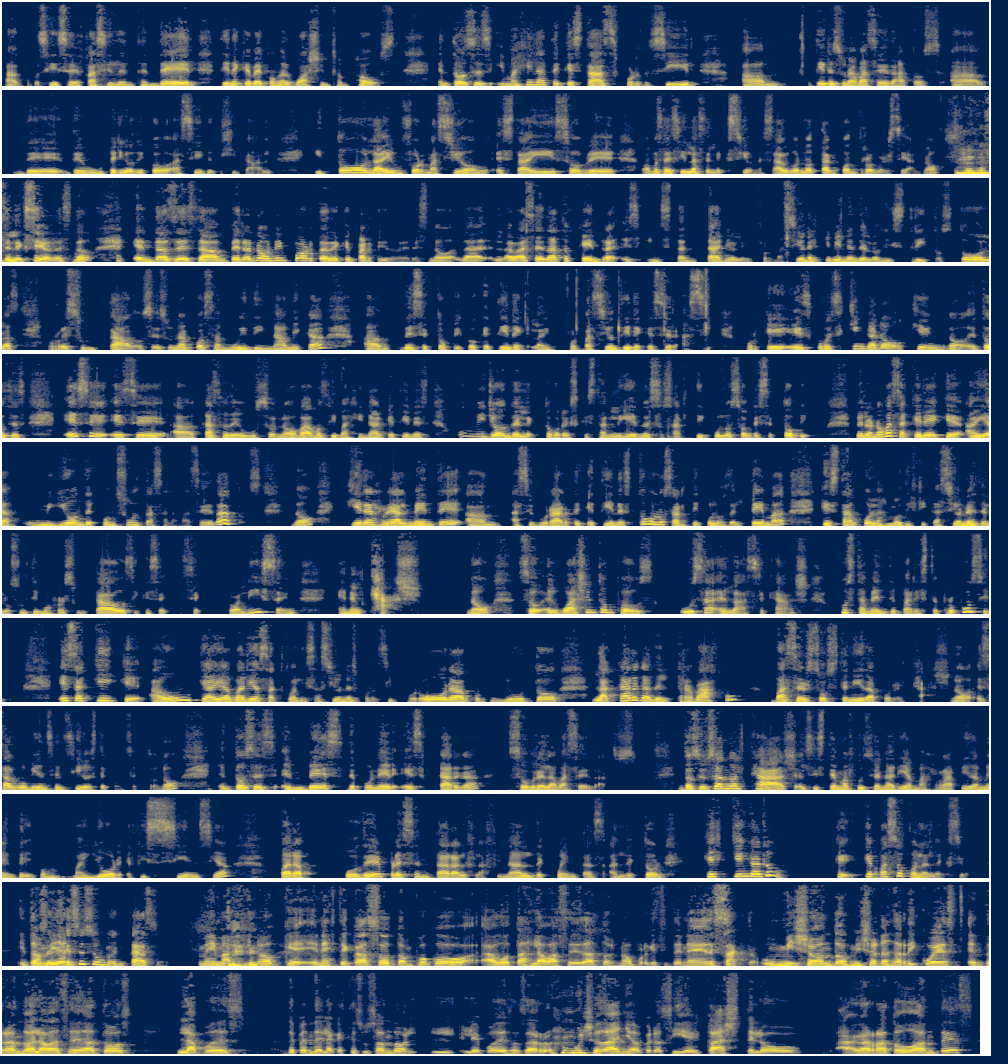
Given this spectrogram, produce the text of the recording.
uh, como se dice, fácil de entender, tiene que ver con el Washington Post. Entonces, imagínate que estás, por decir, um, tienes una base de datos uh, de, de, un periódico así digital y toda la información está ahí sobre, vamos a decir, las elecciones, algo no tan controversial, ¿no? Las elecciones, ¿no? Entonces, um, pero no, no importa de qué partido eres, ¿no? La, la, base de datos que entra es instantáneo, la información es que vienen de los distritos, todos los resultados, es una cosa muy dinámica um, de ese tópico que tiene, la información tiene que ser así, porque es como quién ganó, quién, ¿no? Entonces, ese, ese uh, caso de uso, ¿no? Vamos a imaginar que tienes un millón de lectores que están leyendo esos artículos sobre ese tópico, pero no vas a querer que haya un millón de consultas a la base de datos, ¿no? Quieres realmente asegurarte que tienes todos los artículos del tema que están con las modificaciones de los últimos resultados y que se, se actualicen en el cache, ¿no? So, el Washington Post usa Elasticache justamente para este propósito. Es aquí que, aunque haya varias actualizaciones por así por hora, por minuto, la carga del trabajo va a ser sostenida por el cache, ¿no? Es algo bien sencillo este concepto, ¿no? Entonces, en vez de poner esa carga sobre la base de datos. Entonces, usando el cache, el sistema funcionaría más rápidamente y con mayor eficiencia para poder presentar al final de cuentas al lector ¿Qué, ¿Quién ganó? ¿Qué, ¿Qué, pasó con la elección? Y también, ese es un buen caso. Me imagino que en este caso tampoco agotás la base de datos, ¿no? Porque si tenés un millón, dos millones de requests entrando a la base de datos, la podés, depende de la que estés usando, le podés hacer mucho daño, pero si el cache te lo agarra todo antes,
